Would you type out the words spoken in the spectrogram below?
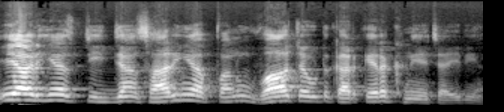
ਇਹ ਵਾਲੀਆਂ ਚੀਜ਼ਾਂ ਸਾਰੀਆਂ ਆਪਾਂ ਨੂੰ ਵਾਚ ਆਊਟ ਕਰਕੇ ਰੱਖਣੀਆਂ ਚਾਹੀਦੀਆਂ।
